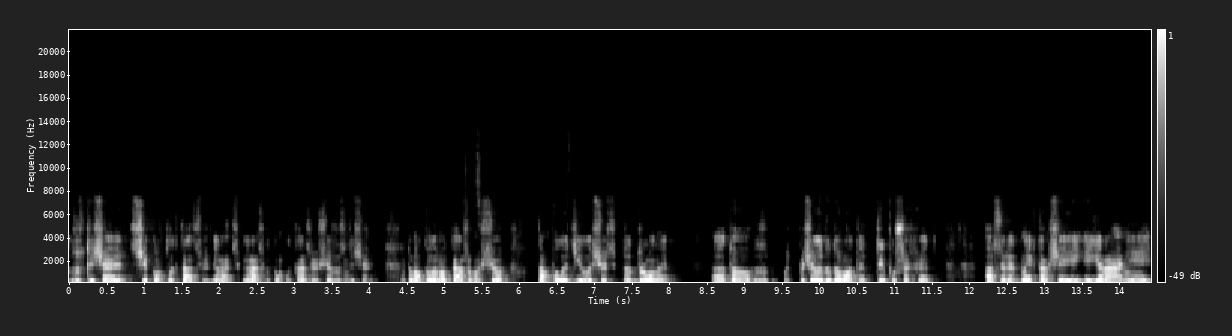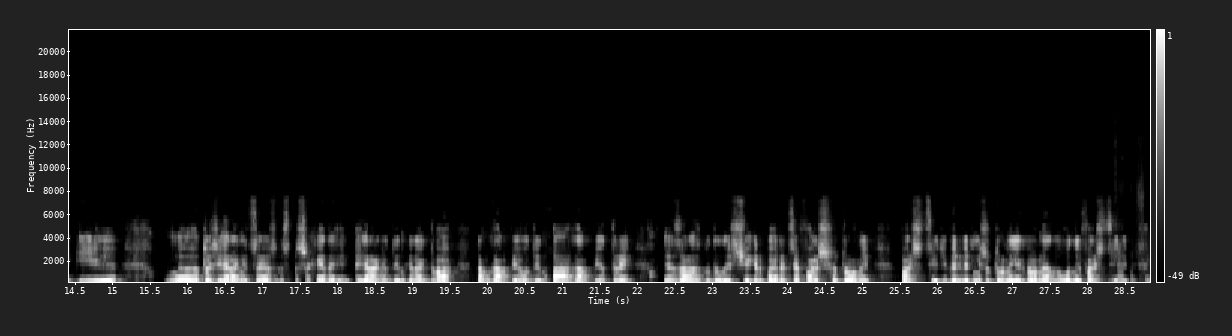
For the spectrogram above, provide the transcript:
зустрічають ще комплектацію іранську. Іранську комплектацію ще зустрічають. Тому, коли ми кажемо, що там полетіло щось е, дрони, е, то почали додавати типу шахет. А серед них там ще і, і Герані, і е, тобто Герані це шахеди, Герань 1, Герань 2, там Гарпія 1А, Гарпія 3. Зараз додали ще Гербери, це фальш-дрони, фальш-цілі, вір, вірніше, дрони як дрони, але вони фальш-цілі. Да.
